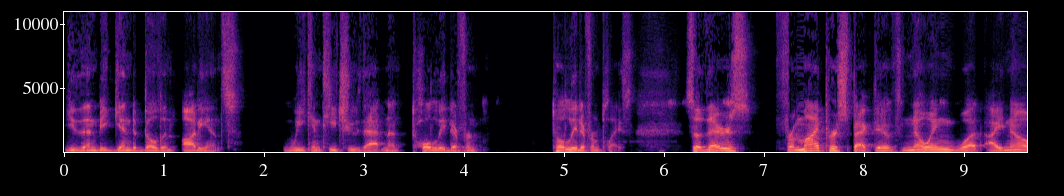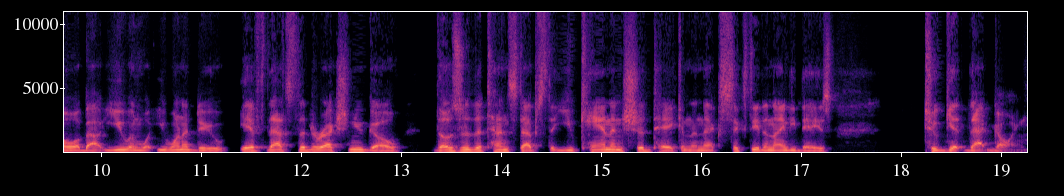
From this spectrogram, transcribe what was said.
you then begin to build an audience. We can teach you that in a totally different, totally different place. So there's, from my perspective, knowing what I know about you and what you want to do, if that's the direction you go, those are the 10 steps that you can and should take in the next 60 to 90 days to get that going.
